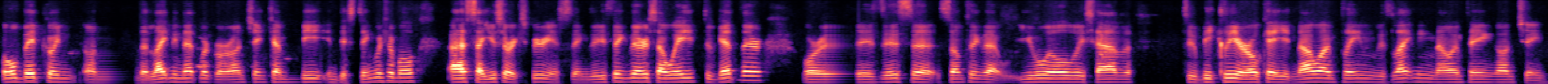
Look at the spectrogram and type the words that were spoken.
all bitcoin on the lightning network or on-chain can be indistinguishable as a user experience thing. Do you think there's a way to get there? Or is this uh, something that you will always have to be clear okay now i'm playing with lightning now i'm paying on-chain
